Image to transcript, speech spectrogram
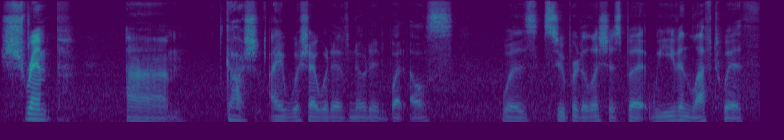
shrimp. Um, gosh, I wish I would have noted what else was super delicious, but we even left with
